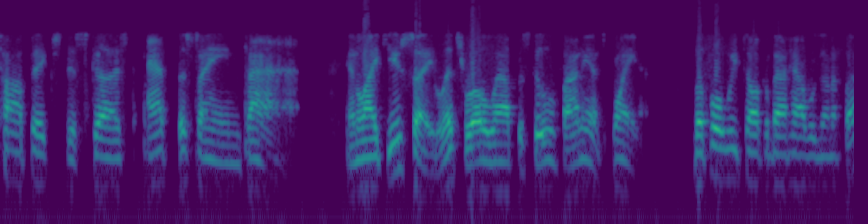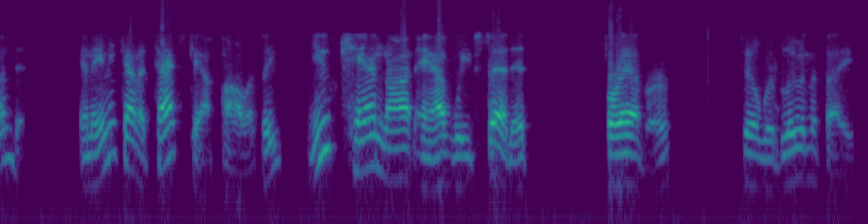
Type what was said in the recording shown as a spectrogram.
topics discussed at the same time. And like you say, let's roll out the school finance plan before we talk about how we're going to fund it. And any kind of tax cap policy, you cannot have, we've said it forever till we're blue in the face,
